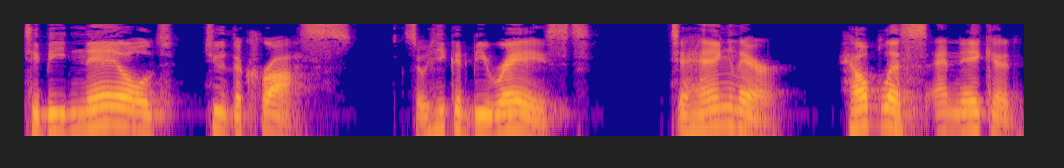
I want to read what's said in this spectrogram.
to be nailed to the cross so he could be raised to hang there, helpless and naked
